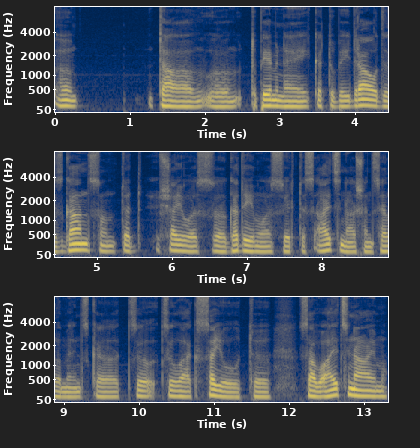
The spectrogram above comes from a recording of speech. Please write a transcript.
Um, tā, um, tu pieminēji, ka tu biji draudzes gans, un tad šajos uh, gadījumos ir tas aicināšanas elements, ka cilvēks sajūt uh, savu aicinājumu,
